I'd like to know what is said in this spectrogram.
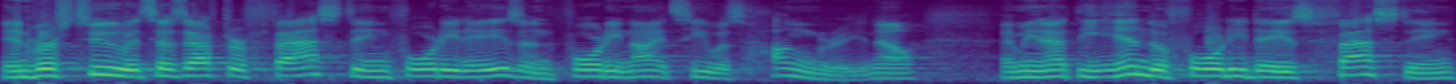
in verse 2, it says, After fasting 40 days and 40 nights, he was hungry. Now, I mean, at the end of 40 days fasting,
